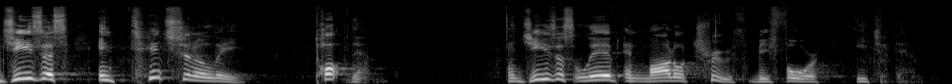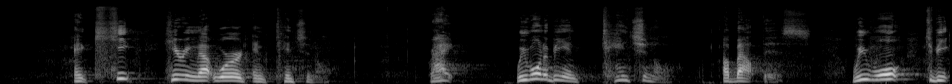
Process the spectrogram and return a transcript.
Jesus intentionally taught them. And Jesus lived and modeled truth before each of them. And keep hearing that word intentional, right? We want to be intentional about this. We want to be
